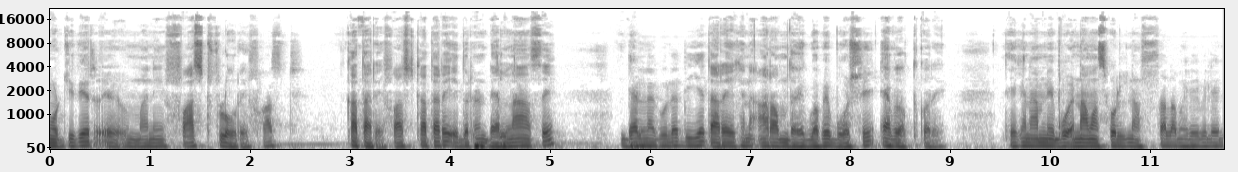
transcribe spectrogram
মসজিদের মানে ফার্স্ট ফ্লোরে ফার্স্ট কাতারে ফার্স্ট কাতারে এ ধরনের ডেলনা আছে। ডেলনাগুলো দিয়ে তারা এখানে আরামদায়কভাবে বসে আবাদত করে। এখানে আপনি নামাজ পড়লেন, আসসালাম হেরে পেলেন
